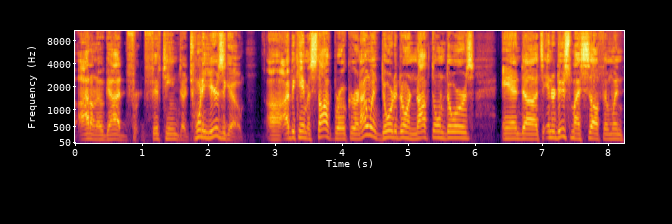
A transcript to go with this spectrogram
I don't know, God, for 15 or 20 years ago, uh, I became a stockbroker and I went door to door and knocked on doors and, uh, to introduce myself. And when,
